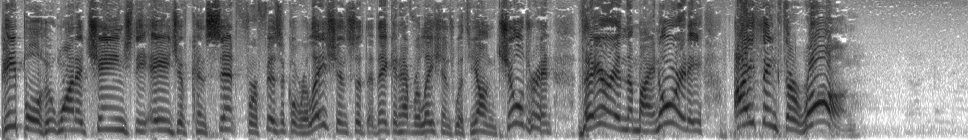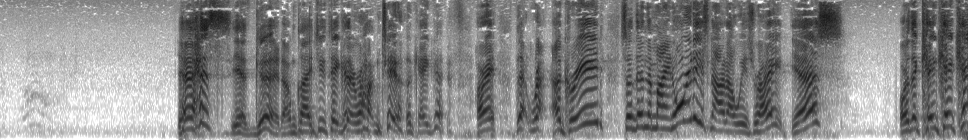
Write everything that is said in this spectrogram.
people who want to change the age of consent for physical relations so that they can have relations with young children. They're in the minority. I think they're wrong. Yes, yeah, good. I'm glad you think they're wrong too. Okay, good. All right, that, right, agreed. So then the minority's not always right. Yes, or the KKK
